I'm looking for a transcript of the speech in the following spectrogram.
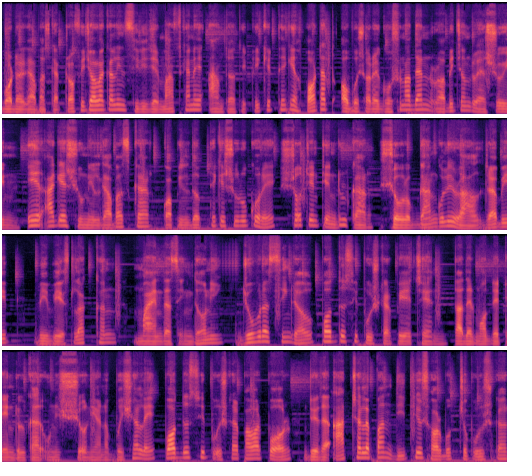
বর্ডার গাভাস্কার ট্রফি চলাকালীন সিরিজের মাঝখানে আন্তর্জাতিক ক্রিকেট থেকে হঠাৎ অবসরের ঘোষণা দেন রবিচন্দ্র অশ্বিন। এর আগে সুনীল গাভাস্কার, কপিল দেব থেকে শুরু করে সচিন টেন্ডুলকার সৌরভ গাঙ্গুলি, রাহুল দ্রাবিড় বিবিএস লাক্ষণ মহেন্দ্র সিং ধোনি, যুবরাজ সিংরাও পদ্মশ্রী পুরস্কার পেয়েছেন। তাদের মধ্যে টেন্ডুলকার উনিশশো নিরানব্বই সালে পদ্মশ্রী পুরস্কার পাওয়ার পর দুই হাজার আট সালে পান দ্বিতীয় সর্বোচ্চ পুরস্কার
